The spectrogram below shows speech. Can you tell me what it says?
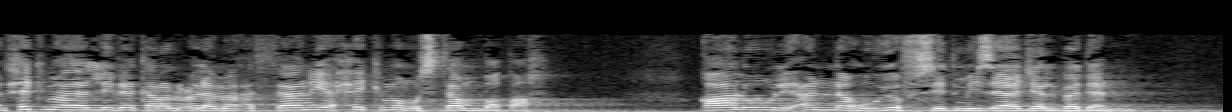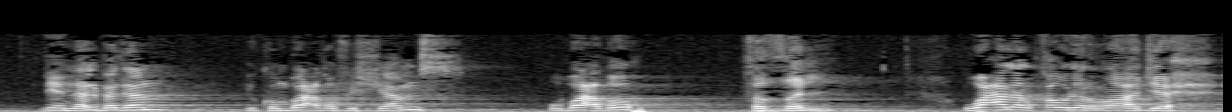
الحكمة اللي ذكر العلماء الثانية حكمة مستنبطة. قالوا لأنه يفسد مزاج البدن. لأن البدن يكون بعضه في الشمس وبعضه في الظل. وعلى القول الراجح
